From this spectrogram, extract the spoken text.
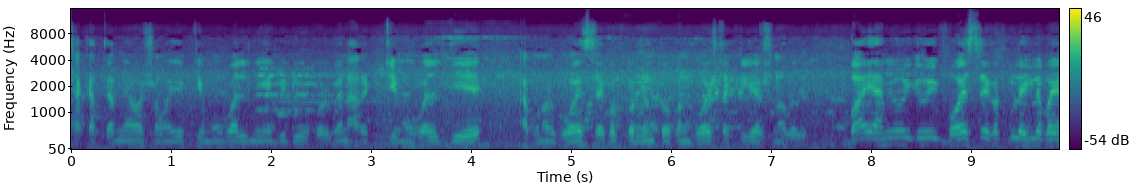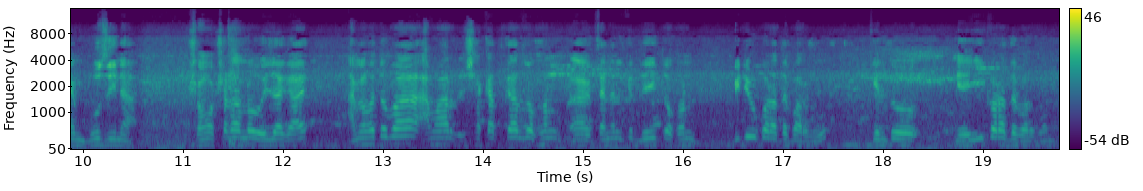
সাক্ষাৎকার নেওয়ার সময় একটি মোবাইল নিয়ে ভিডিও করবেন আর একটি মোবাইল দিয়ে আপনার ভয়েস রেকর্ড করবেন, তখন ভয়েসটা ক্লিয়ার শোনা যাবে। ভাই, আমি ওই ওই ভয়েস রেকর্ডগুলো এগুলো ভাই আমি বুঝি না। সমস্যাটা হলো ওই জায়গায় আমি হয়তো বা আমার সাক্ষাৎকার যখন চ্যানেলকে দিই তখন ভিডিও করাতে পারব কিন্তু ই করাতে পারব না।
